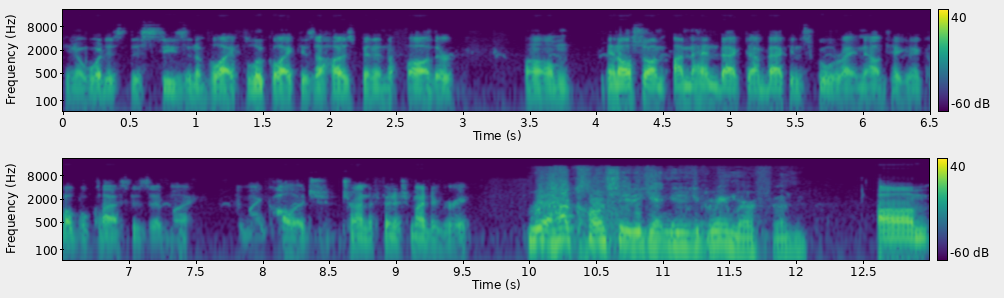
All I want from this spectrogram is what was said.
You know, what does this season of life look like as a husband and a father? Um, and also, I'm I'm heading back. I'm back in school right now, taking a couple classes at my at my college, trying to finish my degree. Well, how close are you to getting your degree, Murph? Um,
